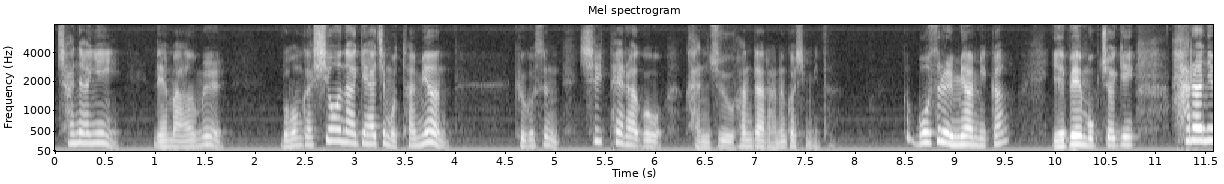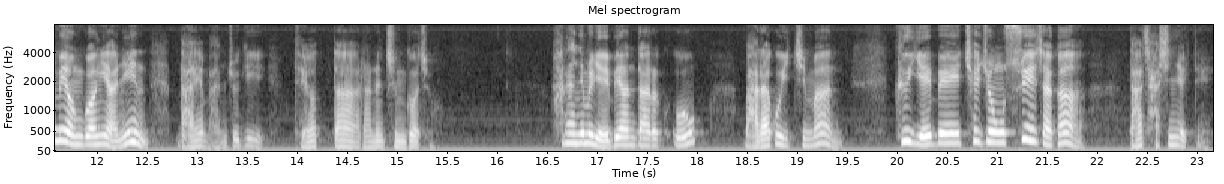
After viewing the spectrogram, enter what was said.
찬양이 내 마음을 무언가 시원하게 하지 못하면 그것은 실패라고 간주한다라는 것입니다. 그 무엇을 의미합니까? 예배의 목적이 하나님의 영광이 아닌 나의 만족이 되었다라는 증거죠. 하나님을 예배한다고 말하고 있지만 그 예배의 최종 수혜자가 나 자신일 때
